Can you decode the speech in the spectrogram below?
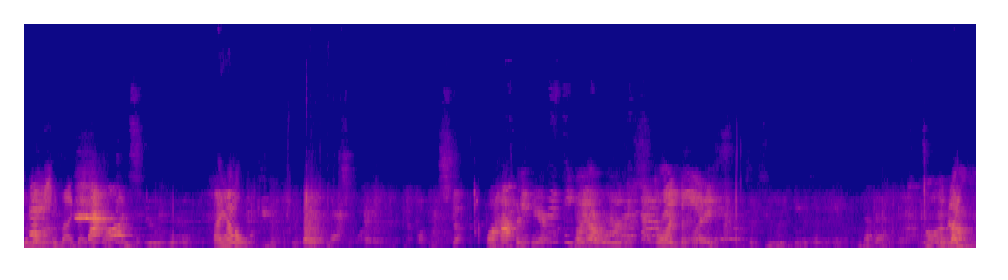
We'll never say bye, bye. I know. What happened here? Oh yeah, Aurora destroyed the place. So.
